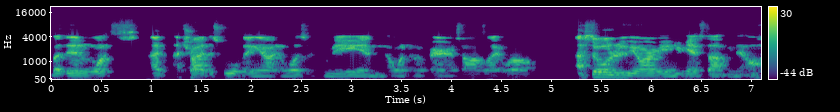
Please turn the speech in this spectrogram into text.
But then once I, I tried the school thing out, and it wasn't for me, and I went to my parents. I was like, "Well, I still want to do the army, and you can't stop me now."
